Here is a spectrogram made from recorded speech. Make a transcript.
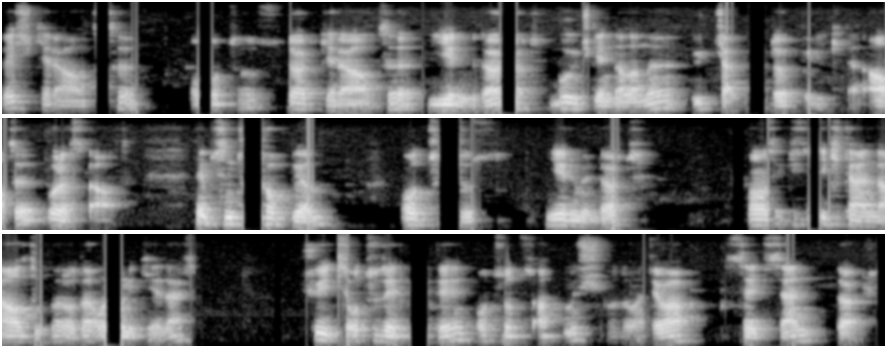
5 kere 6 30. 4 kere 6 24. Bu üçgenin alanı 3 çarpı 4 bölü 2'den 6. Burası da 6. Hepsini toplayalım. 30, 24, 18. 2 tane de 6 var. O da 12 eder. Şu ikisi 30 etti. 30, 30, 60. O zaman cevap 84.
